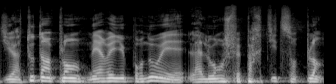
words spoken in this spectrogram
Dieu a tout un plan merveilleux pour nous et la louange fait partie de son plan.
